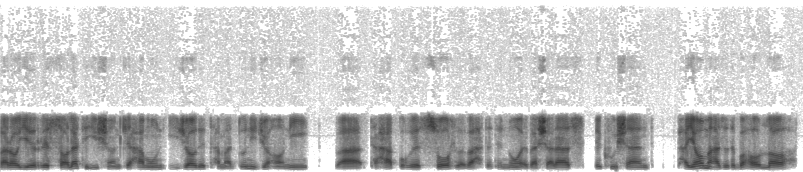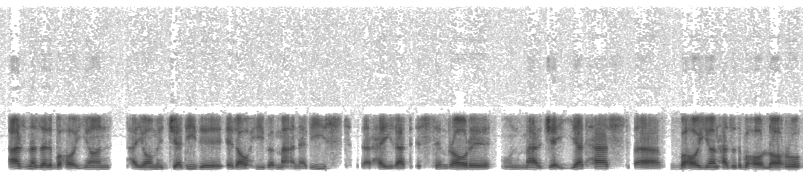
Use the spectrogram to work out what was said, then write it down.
برای رسالت ایشان که همون ایجاد تمدنی جهانی و تحقق صلح و وحدت نوع بشر است بکوشند. پیام حضرت بهاءالله از نظر بهاییان پیام جدید الهی و معنوی است. در حقیقت استمرار اون مرجعیت هست و بهاییان حضرت بهاءالله رو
